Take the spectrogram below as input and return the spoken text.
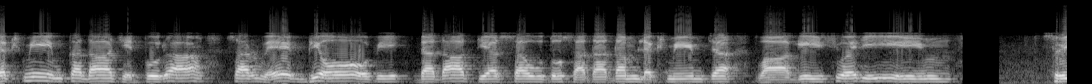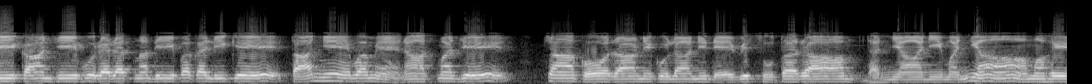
लक्ष्मीं कदाचित् पुरा सर्वेभ्योऽपि ददात्यसौ तु सततं लक्ष्मीं च वागीश्वरीम् श्रीकाञ्चीपुररत्नदीपकलिके तान्येव मेनात्मजे चाकोराणि कुलानि देवि सुतरां धन्यानि मन्यामहे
